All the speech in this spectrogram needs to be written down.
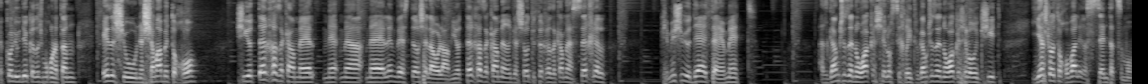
לכל יהודי הקדוש ברוך הוא נתן איזשהו נשמה בתוכו, שהיא יותר חזקה מההיעלם והסתר של העולם, היא יותר חזקה מהרגשות, יותר חזקה מהשכל. כשמישהו יודע את האמת, אז גם כשזה נורא קשה לו שכלית, וגם כשזה נורא קשה לו רגשית, יש לו את החובה לרסן את עצמו.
